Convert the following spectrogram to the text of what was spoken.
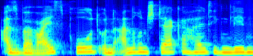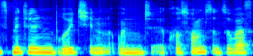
Also bei Weißbrot und anderen stärkehaltigen Lebensmitteln, Brötchen und äh, Croissants und sowas,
